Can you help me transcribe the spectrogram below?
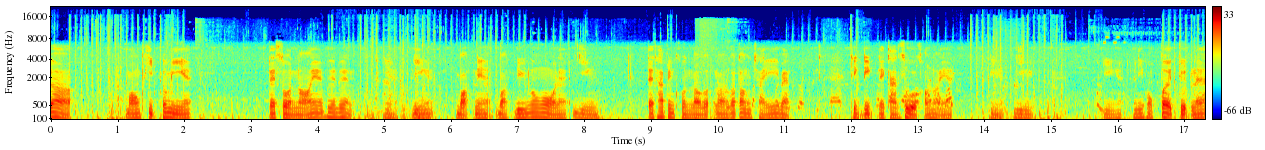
ก็มองผิดก็มีแต่ส่วนน้อยเพื่อนๆเนี่ยยิงบอทเนี่ยบอทยืนโง่ๆแล้วยิง แต่ถ้าเป็นคนเราเราก็ต้องใช้แบบเทคนิคในการสู้กับเขาหน่อยอะนี่ยิง ยิงฮะอันนี้ผมเปิดจุดแล้ว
